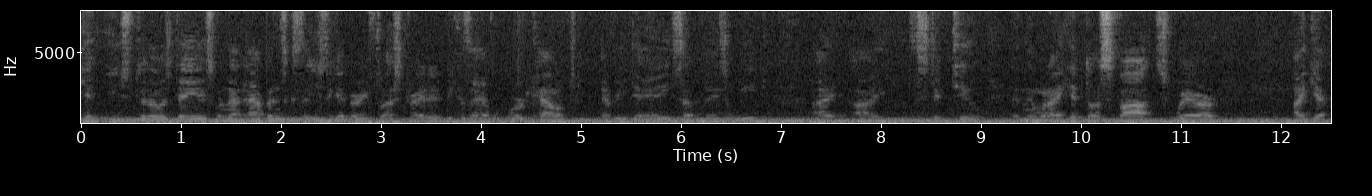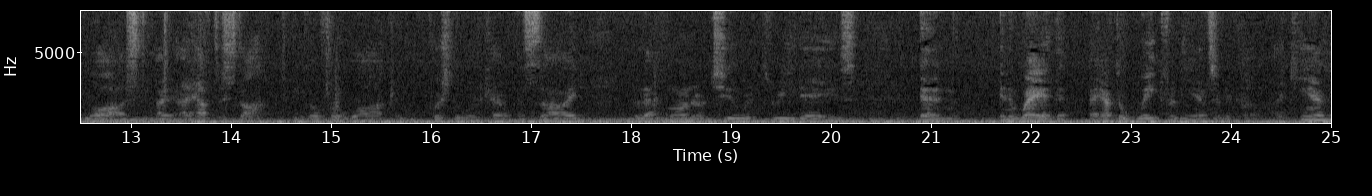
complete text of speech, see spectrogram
get used to those days when that happens, cause I used to get very frustrated because I have a word count every day, seven days a week, I, I stick to, and then when I hit those spots where I get lost, I, I have to stop and go for a walk and push the word count aside for that one or two or three days. And in a way, I have to wait for the answer to come. I can't,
